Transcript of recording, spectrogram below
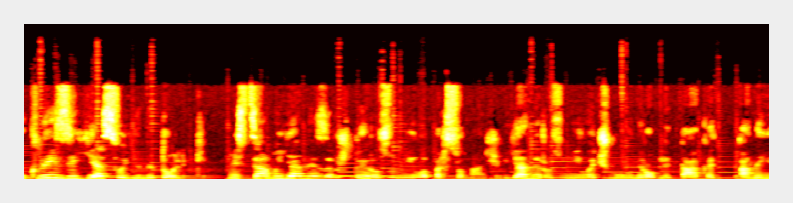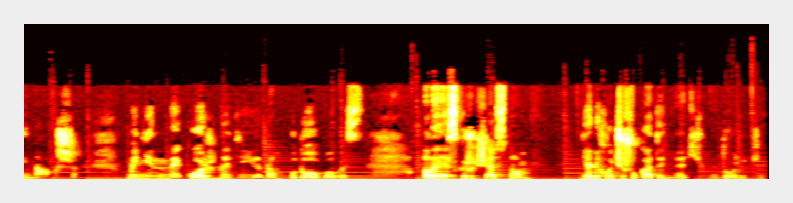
у книзі є свої недоліки. Місцями я не завжди розуміла персонажів. Я не розуміла, чому вони роблять так, а не інакше. Мені не кожна дія там подобалась. Але я скажу чесно, я не хочу шукати ніяких недоліків.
